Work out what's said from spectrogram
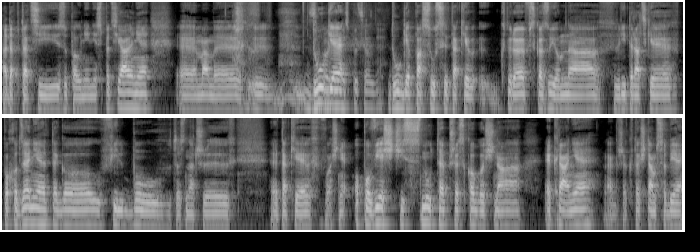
adaptacji zupełnie niespecjalnie. E, mamy długie, długie pasusy takie, które wskazują na literackie pochodzenie tego filmu, to znaczy E, takie właśnie opowieści snute przez kogoś na ekranie, także ktoś tam sobie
